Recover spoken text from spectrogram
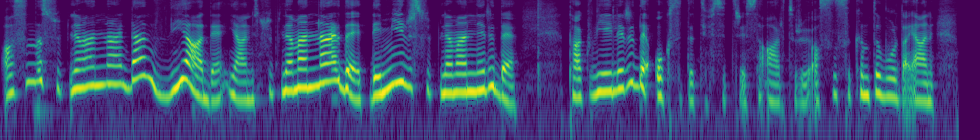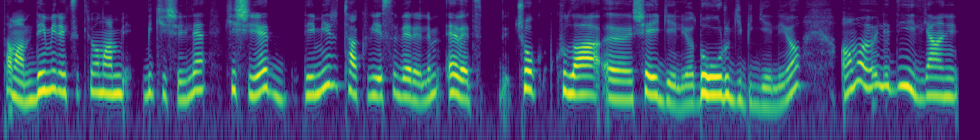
Aslında süplemenlerden ziyade yani süplemenler de demir süplemenleri de takviyeleri de oksidatif stresi artırıyor. Asıl sıkıntı burada. Yani tamam demir eksikliği olan bir kişiyle kişiye demir takviyesi verelim. Evet çok kulağa e, şey geliyor doğru gibi geliyor ama öyle değil. Yani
